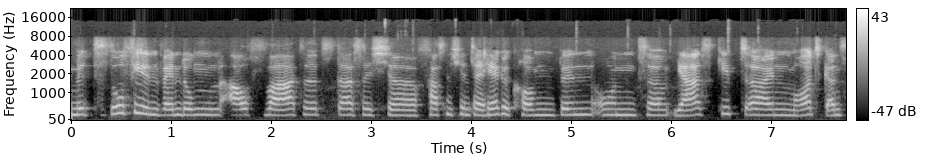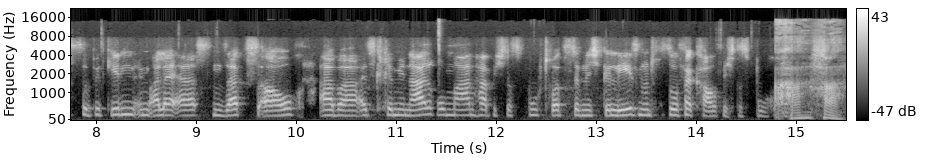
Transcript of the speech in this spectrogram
mit so vielen Wendungen aufwartet, dass ich äh, fast nicht hinterhergekommen bin. Und äh, ja, es gibt einen Mord ganz zu Beginn im allerersten Satz auch. Aber als Kriminalroman habe ich das Buch trotzdem nicht gelesen und so verkaufe ich das Buch. Aha,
